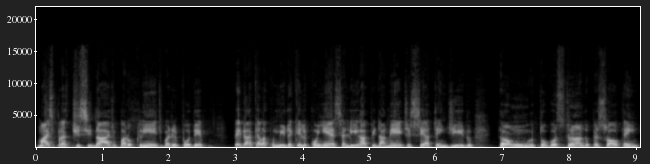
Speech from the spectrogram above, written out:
mais praticidade para o cliente, para ele poder pegar aquela comida que ele conhece ali rapidamente, ser atendido. Então, eu estou gostando, o pessoal tem,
